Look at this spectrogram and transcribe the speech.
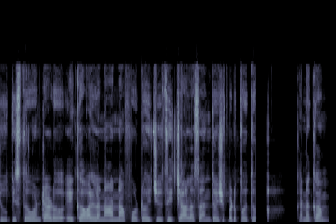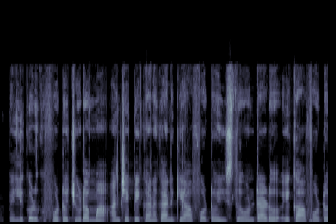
చూపిస్తూ ఉంటాడు. ఇక వాళ్ళ నాన్న ఫోటో చూసి చాలా సంతోషపడిపోతూ కనకం పెళ్ళి కొడుకు ఫోటో చూడమ్మా అని చెప్పి కనకానికి ఆ ఫోటో ఇస్తూ ఉంటాడు. ఇక ఆ ఫోటో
